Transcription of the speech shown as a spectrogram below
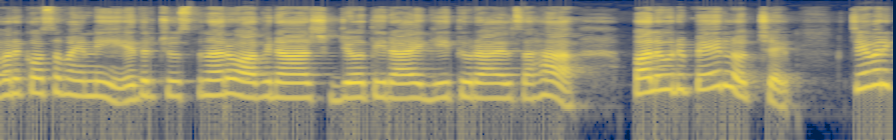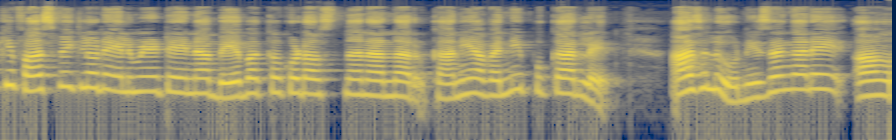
ఎవరి కోసమని ఎదురు చూస్తున్నారు. అవినాష్ జ్యోతిరాయ్ గీతురాయ్ సహా పలువురి పేర్లు వచ్చాయి. చివరికి ఫస్ట్ వీక్లోనే ఎలిమినేట్ అయిన బేబక్క కూడా వస్తుందని అన్నారు కానీ అవన్నీ పుకార్లే. అసలు నిజంగానే ఆమె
